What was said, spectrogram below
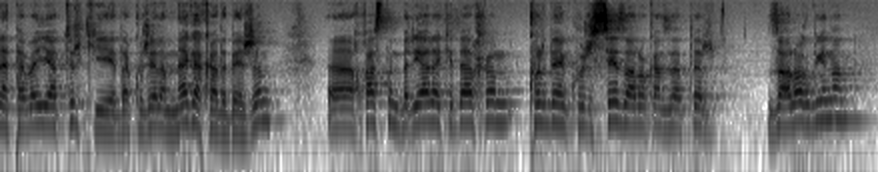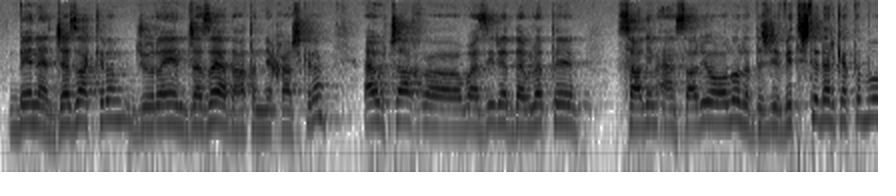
نتوی ترکیه ده کجیره مگا کاده بیجن خواستم بریاره که درخم کردن کج سه زاروکان زدتر زاروک بینن بين جزا كرن جورين جزايا دهاتن نقاش كرن او چاق وزير دولت سالم انصاري اولو لدجي ويتشت دركت بو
